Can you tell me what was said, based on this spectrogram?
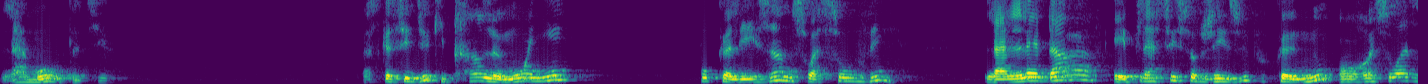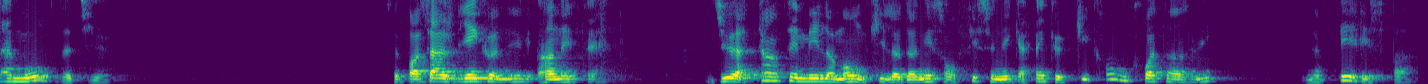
l'amour de Dieu. Parce que c'est Dieu qui prend le moyen pour que les hommes soient sauvés. La laideur est placée sur Jésus pour que nous, on reçoive l'amour de Dieu. Ce passage bien connu, en effet. Dieu a tant aimé le monde qu'il a donné son Fils unique afin que quiconque croit en lui ne périsse pas,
